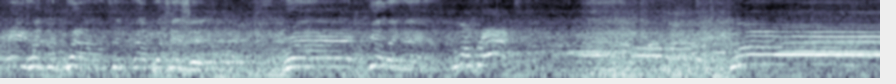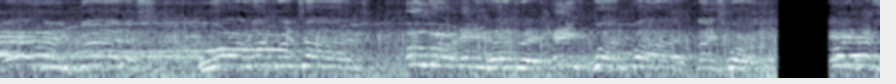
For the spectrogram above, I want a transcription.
800 pounds in competition. Brad Gillingham. Come on, Brad! Come on! As he finished 100 times over 800, 815. Nice work. Oh, yes.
